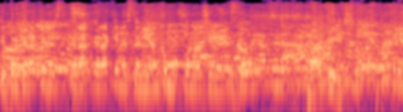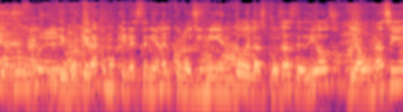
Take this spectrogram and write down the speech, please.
y porque era quienes, era, era quienes tenían como conocimiento, Martis, y porque era como quienes tenían el conocimiento de las cosas de Dios y aún así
